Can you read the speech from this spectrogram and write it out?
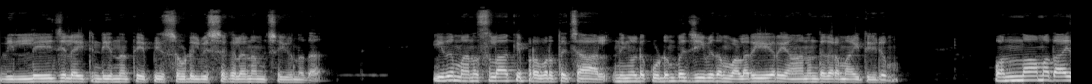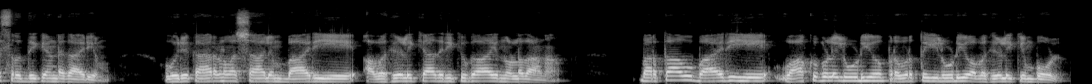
വില്ലേജ് ലൈറ്റിന്റെ ഇന്നത്തെ എപ്പിസോഡിൽ വിശകലനം ചെയ്യുന്നത്. ഇത് മനസ്സിലാക്കി പ്രവർത്തിച്ചാൽ നിങ്ങളുടെ കുടുംബജീവിതം വളരെയേറെ ആനന്ദകരമായി തീരും. ഒന്നാമതായി ശ്രദ്ധിക്കേണ്ട കാര്യം ഒരു കാരണവശാലും ഭാര്യയെ അവഹേളിക്കാതിരിക്കുക എന്നുള്ളതാണ്. ഭർത്താവ് ഭാര്യയെ വാക്കുകളിലൂടെയോ പ്രവൃത്തിയിലൂടെയോ അവഹേളിക്കുമ്പോൾ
